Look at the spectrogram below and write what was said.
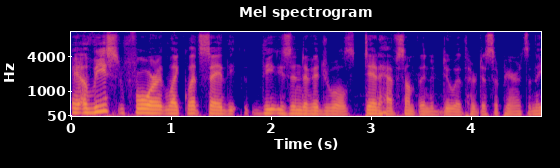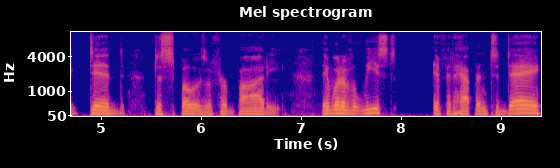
at least for like let's say the, these individuals did have something to do with her disappearance and they did dispose of her body. They would have at least if it happened today,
